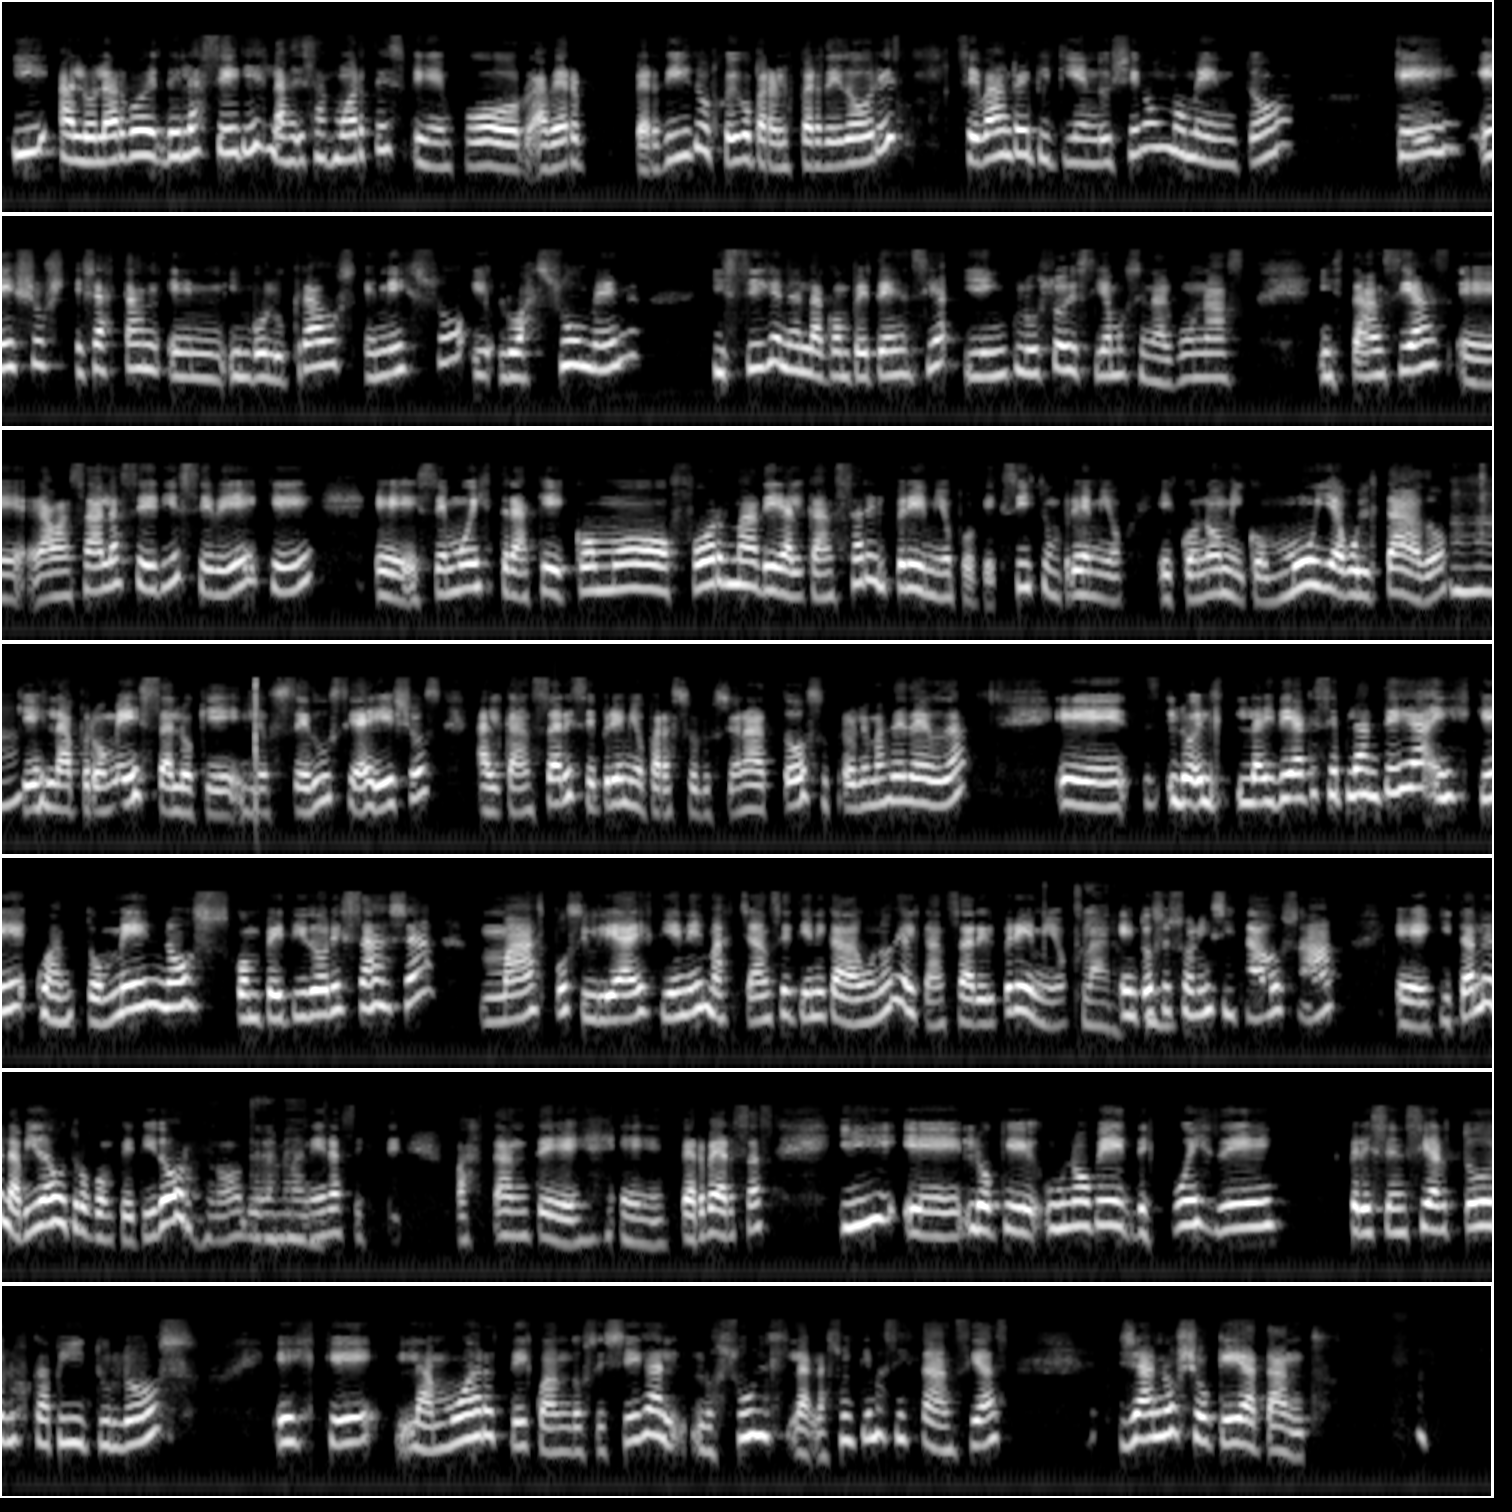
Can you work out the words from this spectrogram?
y a lo largo de, las series las, esas muertes eh, por haber perdido el juego para los perdedores se van repitiendo y llega un momento que ellos ya están involucrados en eso y lo asumen y siguen en la competencia e incluso decíamos en algunas instancias eh, avanzada la serie se ve que eh, se muestra que como forma de alcanzar el premio, porque existe un premio económico muy abultado, que es la promesa, lo que los seduce a ellos, alcanzar ese premio para solucionar todos sus problemas de deuda, eh, la idea que se plantea es que cuanto menos competidores haya, más posibilidades tiene, más chance tiene cada uno de alcanzar el premio. Entonces son incitados a eh, quitarle la vida a otro competidor, ¿no? De las maneras este, bastante eh, perversas. Y eh, lo que uno ve después de presenciar todos los capítulos es que la muerte, cuando se llega a los, las últimas instancias, ya no choquea tanto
